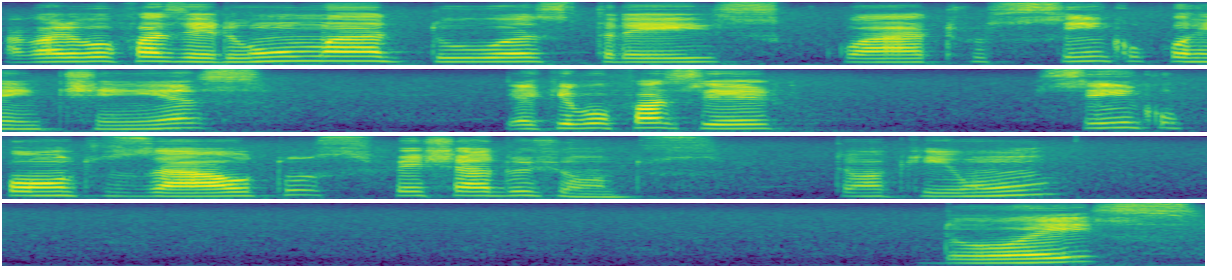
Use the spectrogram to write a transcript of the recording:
Agora eu vou fazer uma, duas, três, quatro, cinco correntinhas. E aqui vou fazer cinco pontos altos fechados juntos. Então, aqui um, dois,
